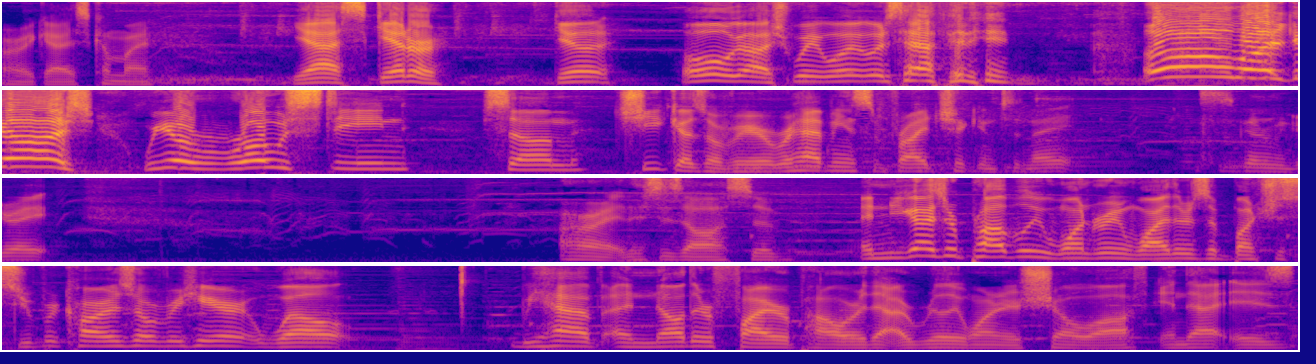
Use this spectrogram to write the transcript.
All right, guys, come on. Yes, get her. Get. Oh gosh, wait, what, what is happening? Oh my gosh! We are roasting some chicas over here. We're having some fried chicken tonight. This is gonna be great. Alright, this is awesome. And you guys are probably wondering why there's a bunch of supercars over here. Well, we have another firepower that I really wanted to show off, and that is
